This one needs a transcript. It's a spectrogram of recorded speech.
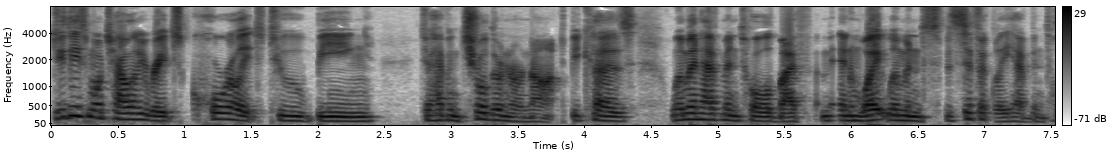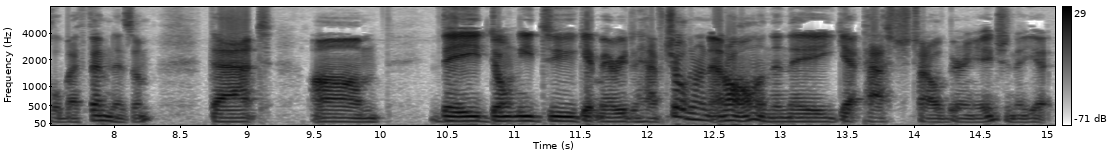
do these mortality rates correlate to being to having children or not? Because women have been told by, and white women specifically have been told by feminism that um, they don't need to get married and have children at all, and then they get past childbearing age and they get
